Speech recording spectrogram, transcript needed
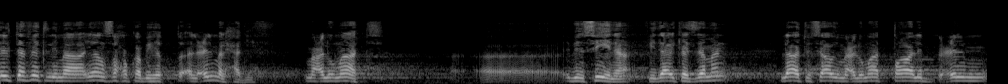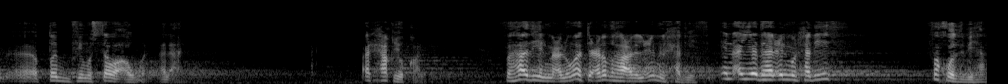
التفت لما ينصحك به العلم الحديث. معلومات آه، ابن سينا في ذلك الزمن لا تساوي معلومات طالب علم الطب آه، في مستوى أول الآن. الحق يقال. فهذه المعلومات اعرضها على العلم الحديث. إن أيدها العلم الحديث فخذ بها.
